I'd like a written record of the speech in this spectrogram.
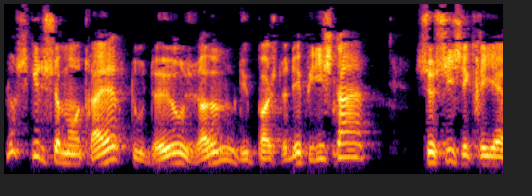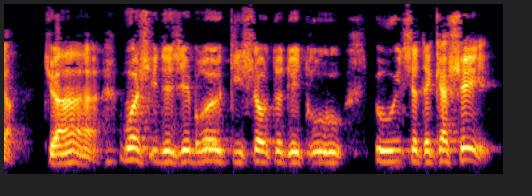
Lorsqu'ils se montrèrent tous deux aux hommes du poste des Philistins, ceux-ci s'écrièrent Tiens, voici des Hébreux qui sortent des trous où ils s'étaient cachés.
